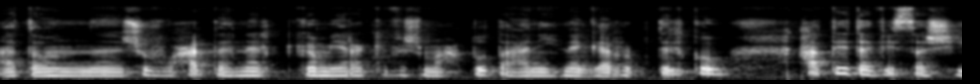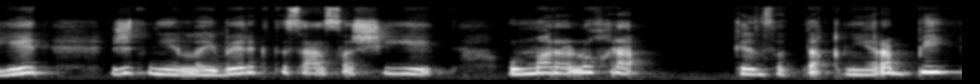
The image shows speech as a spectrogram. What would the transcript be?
حتى نشوفوا حتى هنا الكاميرا كيفاش محطوطة. هاني هنا قربت لكم حطيتها في ساشيات جتني الله يبارك تسعة ساشيات. والمرة الأخرى كان صدقني ربي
